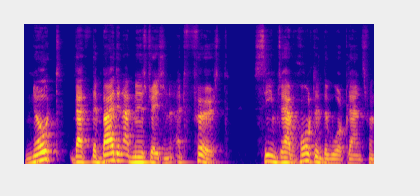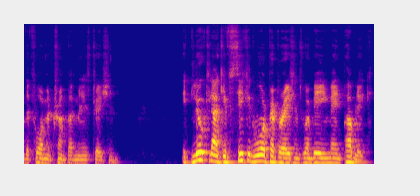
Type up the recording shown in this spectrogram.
Note that the Biden administration at first seemed to have halted the war plans from the former Trump administration. It looked like if secret war preparations were being made public,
